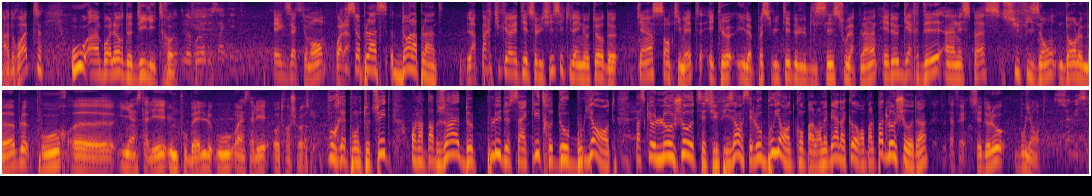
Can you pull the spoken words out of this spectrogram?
à droite ou un boiler de 10 litres. Le volet de 5 litres Exactement. Voilà. qui se place dans la plainte. La particularité de celui-ci, c'est qu'il a une hauteur de 15 cm et qu'il a la possibilité de le glisser sous la plainte et de garder un espace suffisant dans le meuble pour euh, y installer une poubelle ou installer autre chose. Pour répondre tout de suite, on n'a pas besoin de plus de 5 litres d'eau bouillante. Parce que l'eau chaude, c'est suffisant. C'est l'eau bouillante qu'on parle. On est bien d'accord. On ne parle pas de l'eau chaude. hein. Tout à fait. C'est de l'eau bouillante. Celui-ci.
